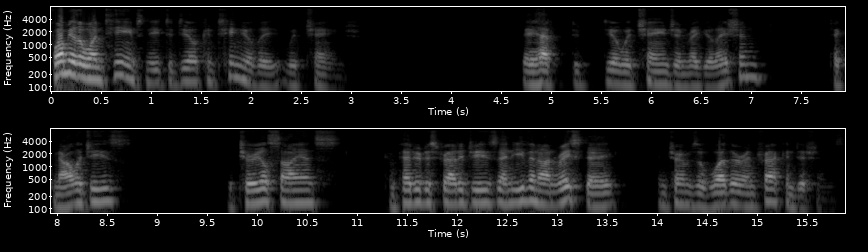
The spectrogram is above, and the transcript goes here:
Formula One teams need to deal continually with change. They have to deal with change in regulation, technologies, material science, competitor strategies, and even on race day in terms of weather and track conditions.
